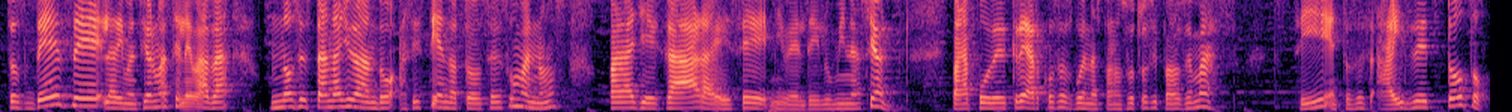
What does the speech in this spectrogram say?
Entonces, desde la dimensión más elevada, nos están ayudando, asistiendo a todos los seres humanos para llegar a ese nivel de iluminación, para poder crear cosas buenas para nosotros y para los demás. ¿Sí? Entonces, hay de todo.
